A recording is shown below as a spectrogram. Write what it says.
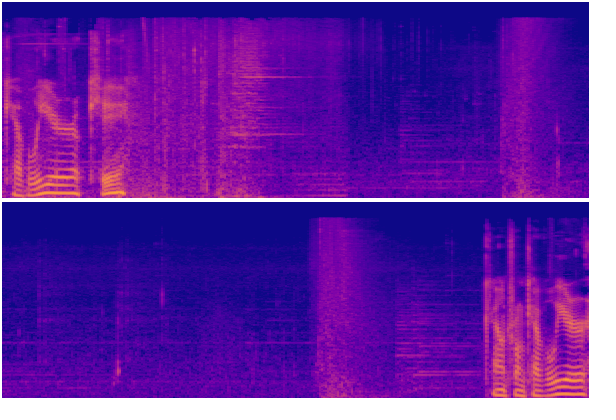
Cavalier, okay. Counter on Cavalier.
